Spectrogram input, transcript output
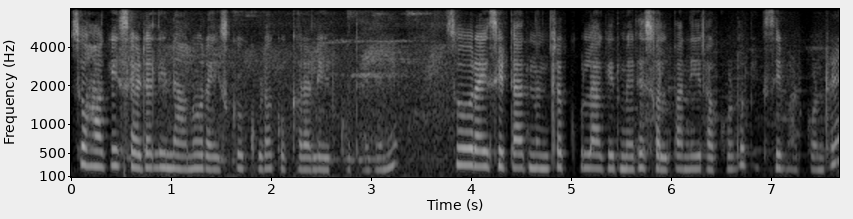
ಸೊ, ಹಾಗೆ ಸೈಡಲ್ಲಿ ನಾನು ರೈಸ್ಗೂ ಕೂಡ ಕುಕ್ಕರಲ್ಲಿ ಇಟ್ಕೋತಾ ಇದ್ದೀನಿ. ಸೊ, ರೈಸ್ ಇಟ್ಟಾದ ನಂತರ ಕೂಲ್ ಆಗಿದ ಮೇಲೆ ಸ್ವಲ್ಪ ನೀರು ಹಾಕ್ಕೊಂಡು ಮಿಕ್ಸಿ ಮಾಡಿಕೊಂಡ್ರೆ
